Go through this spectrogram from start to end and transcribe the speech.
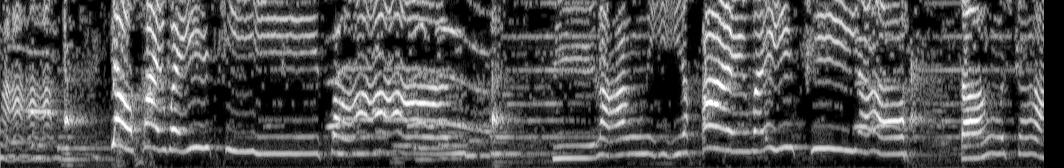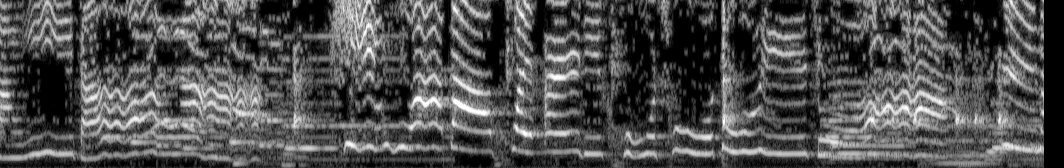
啊，要害为妻三。徐郎你害为妻呀，等上一等啊，听我把怀儿的苦处对着是那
